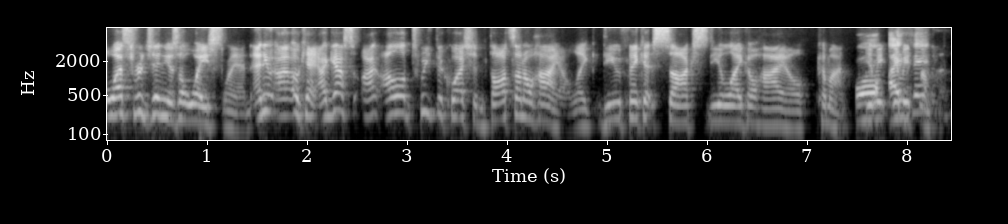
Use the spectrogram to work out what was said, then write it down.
West Virginia is a wasteland. Anyway, uh, okay, I guess I, I'll tweak the question. Thoughts on Ohio? Like, do you think it sucks? Do you like Ohio? Come on, Well, give me, give me think- something.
